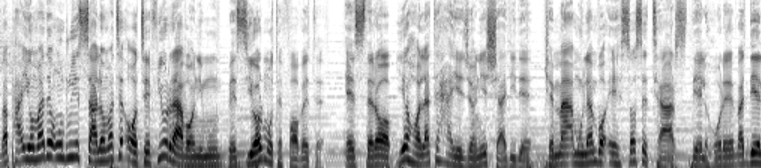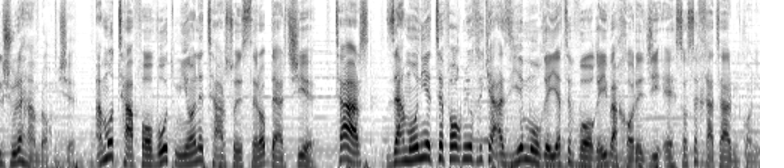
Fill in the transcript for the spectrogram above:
و پیامد اون روی سلامت عاطفی و روانیمون بسیار متفاوته. استراب یه حالت هیجانی شدیده که معمولا با احساس ترس، دلهوره و دلشوره همراه میشه. اما تفاوت میان ترس و استراب در چیه؟ ترس زمانی اتفاق میفته که از یه موقعیت واقعی و خارجی احساس خطر می‌کنیم.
